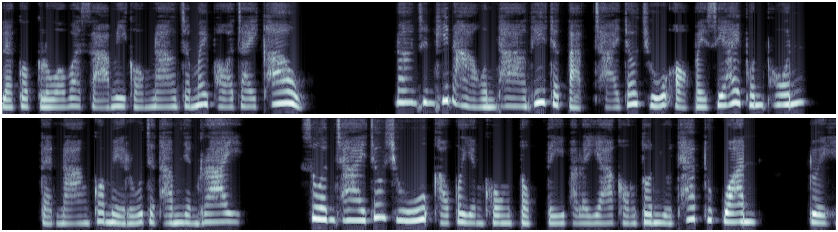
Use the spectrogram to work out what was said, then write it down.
และก็กลัวว่าสามีของนางจะไม่พอใจเข้า นางจึงคิดหาหนทางที่จะตัดชายเจ้าชู้ออกไปเสียให้พ้นพ้น แต่นางก็ไม่รู้จะทำอย่างไร ส่วนชายเจ้าชู้เขาก็ยังคงตบตีภรรยาของตนอยู่แทบทุกวัน ด้วยเห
